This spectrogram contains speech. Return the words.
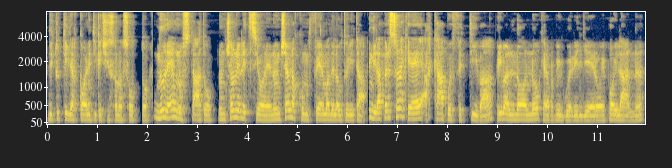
di tutti gli accoliti che ci sono sotto? Non è uno stato non c'è un'elezione non c'è una conferma dell'autorità. Quindi la persona che è a capo effettiva prima il nonno che era proprio il guerrigliero e poi Lan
